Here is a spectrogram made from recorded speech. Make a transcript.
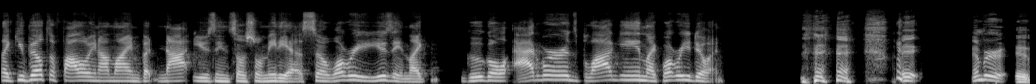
like you built a following online, but not using social media. So what were you using? Like Google AdWords, blogging? Like what were you doing? remember uh,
